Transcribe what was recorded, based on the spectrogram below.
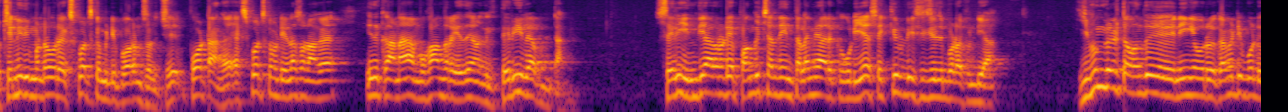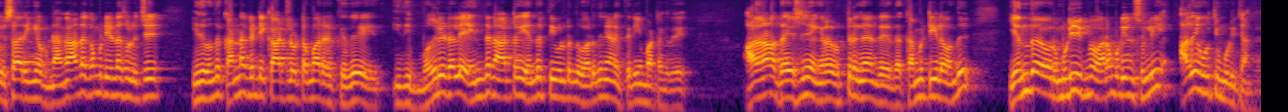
உச்சநீதிமன்றம் ஒரு எக்ஸ்பர்ட்ஸ் கமிட்டி போகிறேன்னு சொல்லிச்சு. போட்டாங்க. எக்ஸ்பர்ட்ஸ் கமிட்டி என்ன சொன்னாங்க? இதுக்கான முகாந்திரம் எதுவும் எனக்கு தெரியல அப்படின்ட்டாங்க. சரி இந்தியாவினுடைய பங்குச்சந்தையின் தலைமையாக இருக்கக்கூடிய security exchange board of India இவங்கள்ட்ட வந்து நீங்கள் ஒரு கமிட்டி போட்டு விசாரிங்க அப்படின்னாங்க. அந்த கமிட்டி என்ன சொல்லிச்சு? இது வந்து கண்ணை கட்டி காட்டில் விட்ட மாதிரி இருக்குது. இது முதலீடால எந்த நாட்டு எந்த தீவிலிருந்து வருதுன்னு எனக்கு தெரிய மாட்டேங்குது. அதனால் தயவு செஞ்சு எங்களை விட்டுருங்க. இந்த இந்த கமிட்டியில் வந்து எந்த ஒரு முடிவுக்குமே வர முடியும்னு சொல்லி அதையும் ஊற்றி முடித்தாங்க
